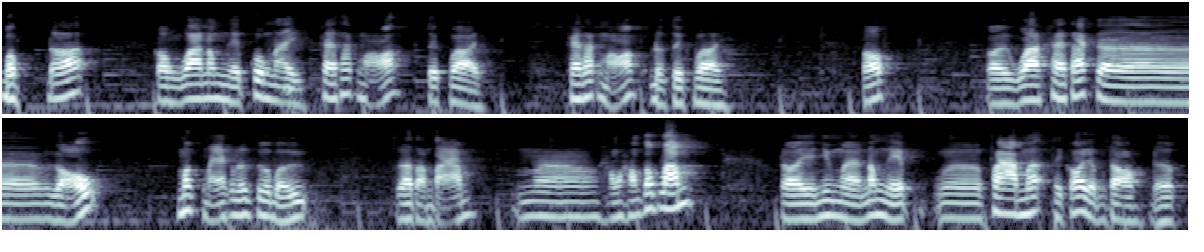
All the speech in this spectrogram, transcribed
bụp đó. Còn qua nông nghiệp của con này khai thác mỏ tuyệt vời. Khai thác mỏ được tuyệt vời. Tốt. Rồi qua khai thác uh, gỗ mất mẹ cái lưỡi cưa bự là tạm tạm. Uh, không không tốt lắm rồi nhưng mà nông nghiệp uh, farm á, thì có vòng tròn được.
